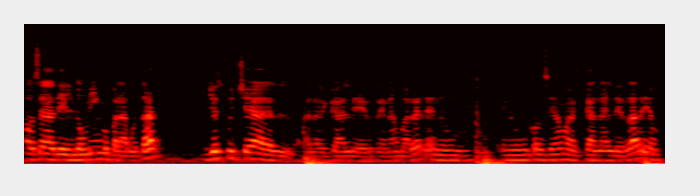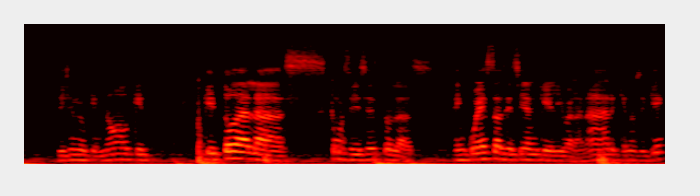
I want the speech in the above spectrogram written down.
o sea, del domingo para votar, yo escuché al, al alcalde Renan Barrera en un, en un, ¿cómo se llama? Canal de radio, diciendo que no, que, que todas las, ¿cómo se dice esto? Las encuestas decían que él iba a ganar, que no sé qué.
